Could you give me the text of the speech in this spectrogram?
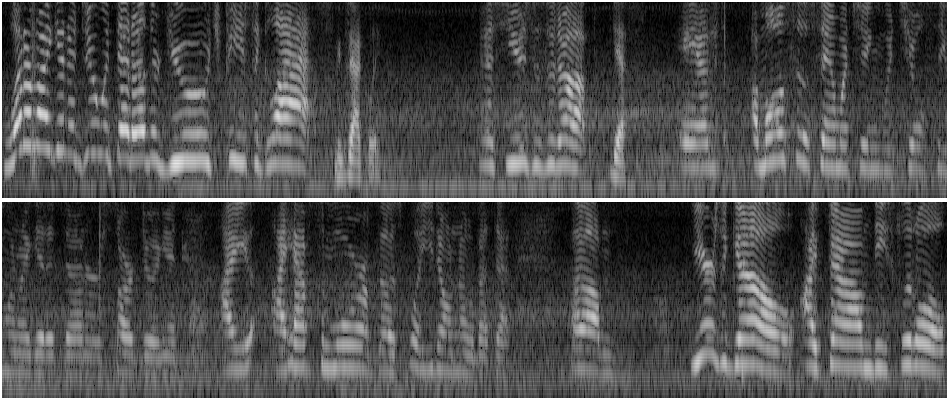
what am I going to do with that other huge piece of glass? Exactly. This uses it up. Yes. And I'm also sandwiching, which you'll see when I get it done or start doing it. I I have some more of those. Well, you don't know about that. Um, years ago, I found these little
